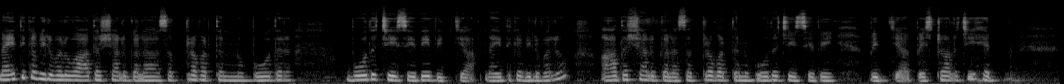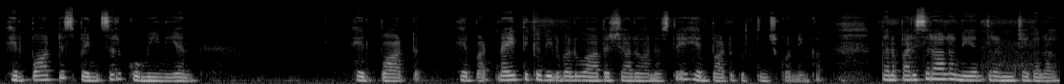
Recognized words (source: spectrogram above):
నైతిక విలువలు ఆదర్శాలు గల సత్ప్రవర్తనను బోధ బోధ చేసేదే విద్య. నైతిక విలువలు ఆదర్శాలు గల సత్ప్రవర్తనను బోధ చేసేదే విద్య. పెస్టాలజీ హెర్ Herbart Spencer Comenius. Herbart Herbart. నైతిక విలువలు ఆదర్శాలు అని వస్తే హెర్బార్ట్ గుర్తుంచుకోండి ఇంకా. తన పరిసరాలను నియంత్రించగల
